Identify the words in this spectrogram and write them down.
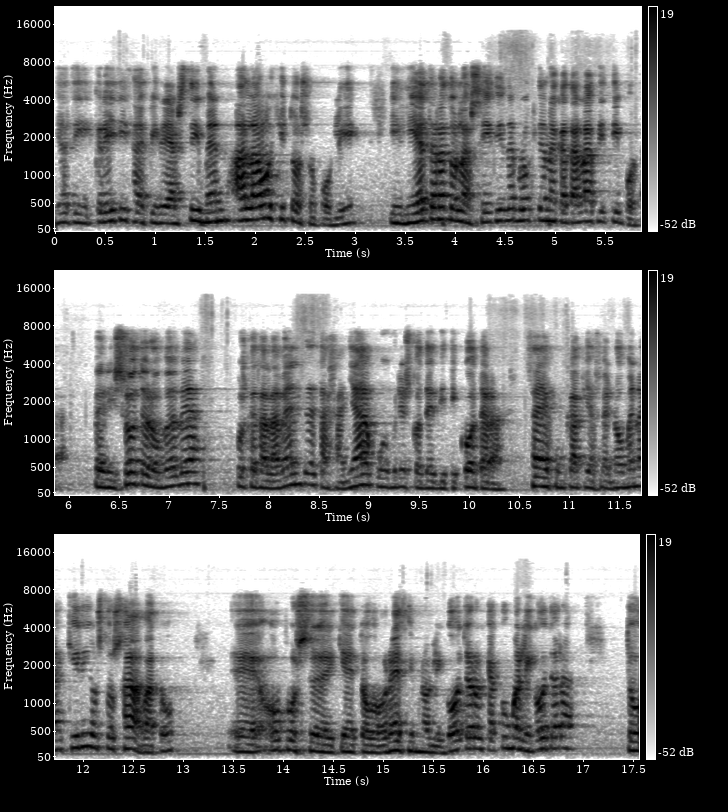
γιατί η Κρήτη θα επηρεαστεί μεν, αλλά όχι τόσο πολύ. Ιδιαίτερα το Λασίδι δεν πρόκειται να καταλάβει τίποτα. Περισσότερο βέβαια, όπως καταλαβαίνετε, τα Χανιά που βρίσκονται δυτικότερα θα έχουν κάποια φαινόμενα, κυρίως το Σάββατο, ε, όπως ε, και το Ρέθυμνο λιγότερο και ακόμα λιγότερα το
